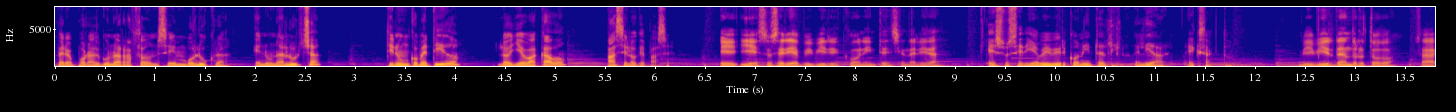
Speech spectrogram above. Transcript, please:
pero por alguna razón se involucra en una lucha, tiene un cometido, lo lleva a cabo, pase lo que pase. E- y eso sería vivir con intencionalidad. Eso sería vivir con intencionalidad, exacto. Vivir dándolo todo. O sea,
